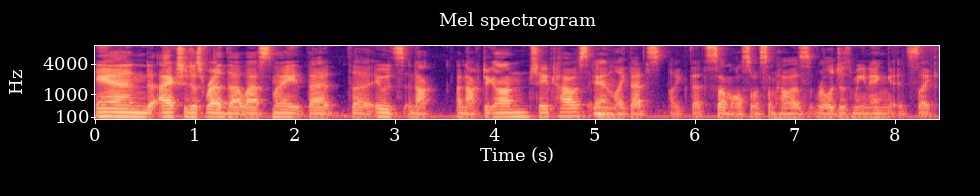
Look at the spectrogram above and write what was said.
and I actually just read that last night that the it was an, an octagon shaped house Mm-hmm. and like that's like that's some also somehow has religious meaning it's like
